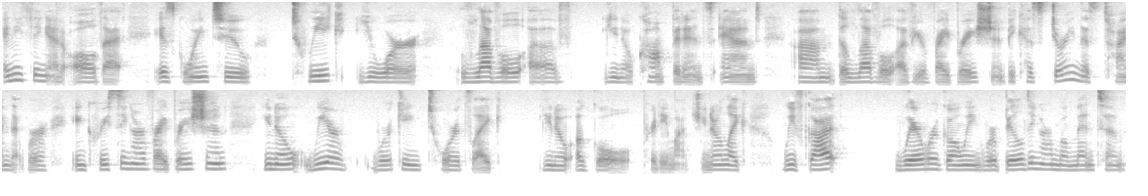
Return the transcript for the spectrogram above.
anything at all that is going to tweak your level of you know confidence and um, the level of your vibration because during this time that we're increasing our vibration you know we are working towards like you know a goal pretty much you know like we've got where we're going we're building our momentum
